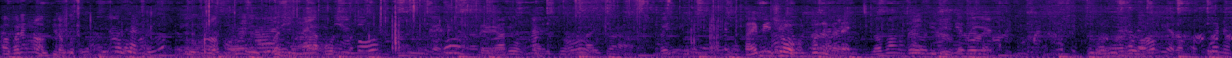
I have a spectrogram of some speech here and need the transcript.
เอาไปทั้งนอกที่เราใส่มีโชคคนหนึ่งก็ได้ระวังเด้อดีๆ ไม่เนี่ย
